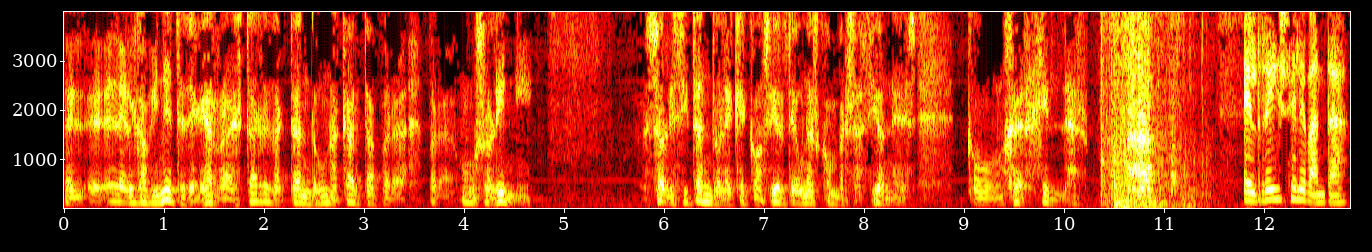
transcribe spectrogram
El, el- el gabinete de guerra está redactando una carta para, para Mussolini, solicitándole que concierte unas conversaciones con Herr Hitler. El rey se levanta.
